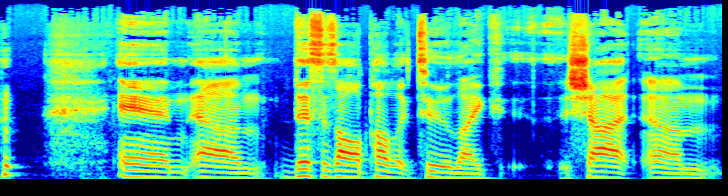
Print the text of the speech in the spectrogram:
and um, this is all public too. Like shot um,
